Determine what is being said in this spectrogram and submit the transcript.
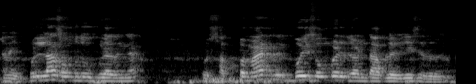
ஆனால் இப்படிலாம் சொம்பு தூக்கக்கூடாதுங்க. ஒரு சப்ப மேட்ருக்கு போய் சொம்பு எடுத்துட்டு வந்துட்டாப்ல விஜய் சேதுபதி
